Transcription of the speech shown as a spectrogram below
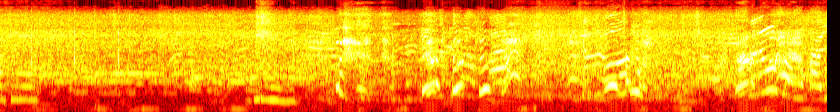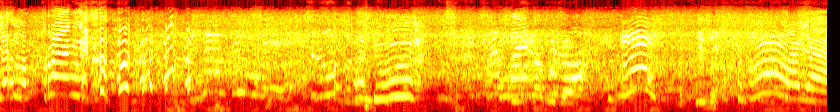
aduh. Aduh, ayah ngeprang. Aduh. Gimana, Bunda? Hmm, ayah.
